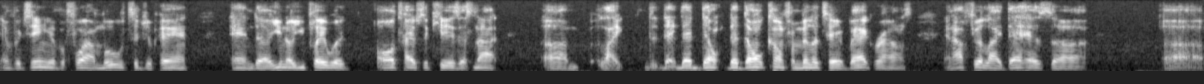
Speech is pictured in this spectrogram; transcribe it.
and virginia before i moved to japan. And uh you know you play with all types of kids that's not um like that, that don't that don't come from military backgrounds. And i feel like that has uh uh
